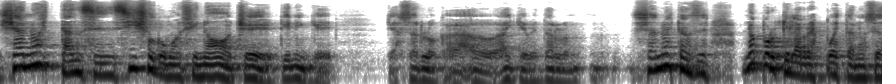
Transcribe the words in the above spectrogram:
ya no es tan sencillo como decir, no, che, tienen que, que hacerlo cagado, hay que meterlo ya no es tan no porque la respuesta no sea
